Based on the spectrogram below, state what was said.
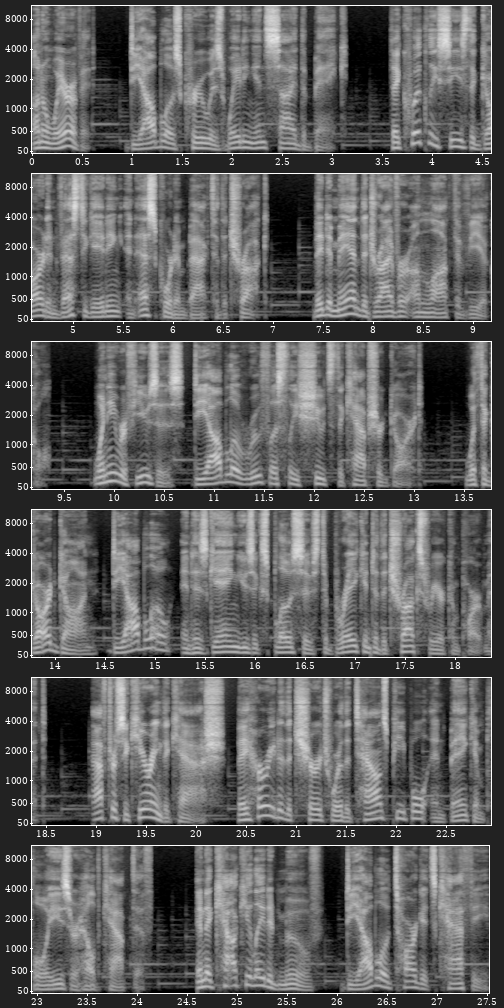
Unaware of it, Diablo's crew is waiting inside the bank. They quickly seize the guard investigating and escort him back to the truck. They demand the driver unlock the vehicle. When he refuses, Diablo ruthlessly shoots the captured guard. With the guard gone, Diablo and his gang use explosives to break into the truck's rear compartment. After securing the cash, they hurry to the church where the townspeople and bank employees are held captive. In a calculated move, Diablo targets Kathy,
